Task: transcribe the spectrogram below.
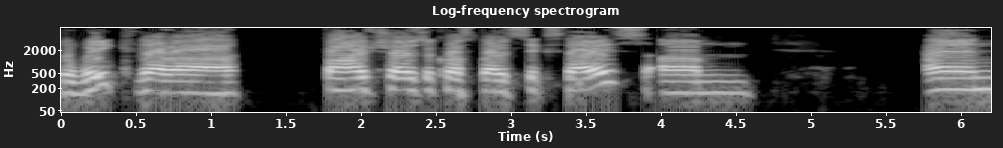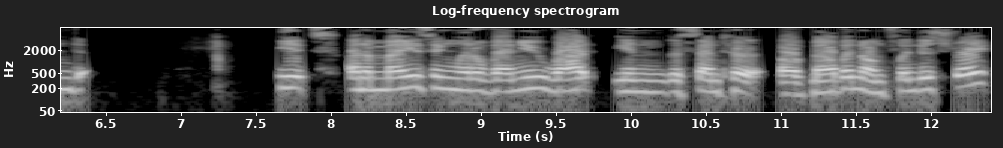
the week. There are five shows across those six days. Um, and it's an amazing little venue right in the center of Melbourne on Flinders Street.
